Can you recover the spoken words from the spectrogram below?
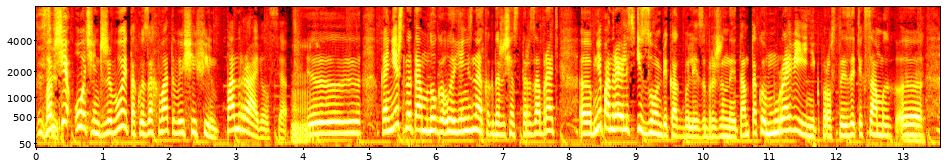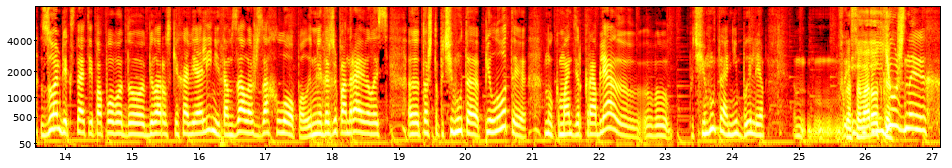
Вообще очень живой такой захватывающий фильм. Понравился. Э, Конечно, там много... Я не знаю, как даже сейчас это разобрать. Э, Мне понравились и зомби, как были изображены. Там такой муравейник просто из этих самых э, зомби. Кстати, по поводу белорусских авиалиний, там зал аж захлопал. И мне даже понравилось то, что почему-то пилоты, ну, командир корабля, почему-то они были В южных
